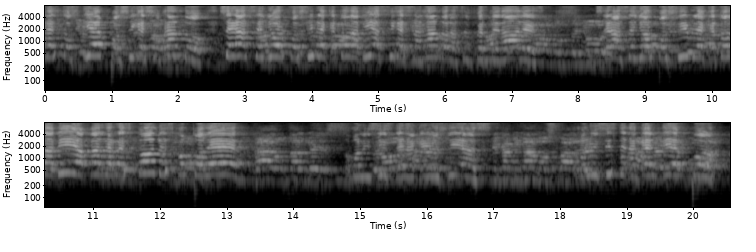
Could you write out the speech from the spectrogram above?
en estos tiempos sigues obrando? ¿Será, Señor, posible que todavía sigues sanando las enfermedades? ¿Será, Señor, posible que todavía, Padre, respondes con poder? Como lo hiciste en aquellos días. Como lo hiciste en aquel tiempo.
